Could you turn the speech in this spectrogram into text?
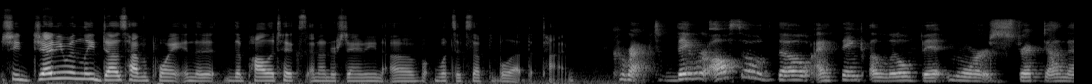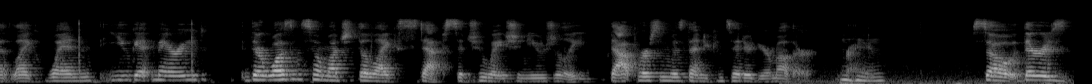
she genuinely does have a point in the the politics and understanding of what's acceptable at the time. Correct. They were also, though, I think a little bit more strict on that. Like when you get married, there wasn't so much the like step situation. Usually, that person was then considered your mother. Right. Mhm. So there is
